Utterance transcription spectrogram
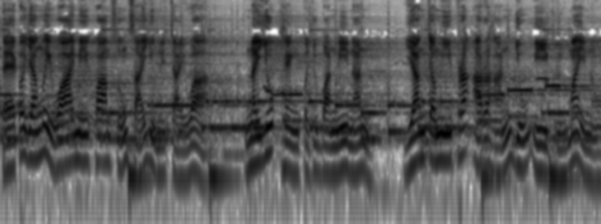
แต่ก็ยังไม่วายมีความสงสัยอยู่ในใจว่า ในยุคแห่งปัจจุบันนี้นั้น ยังจะมีพระอรหันต์อยู่อีกหรือไม่หนอ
